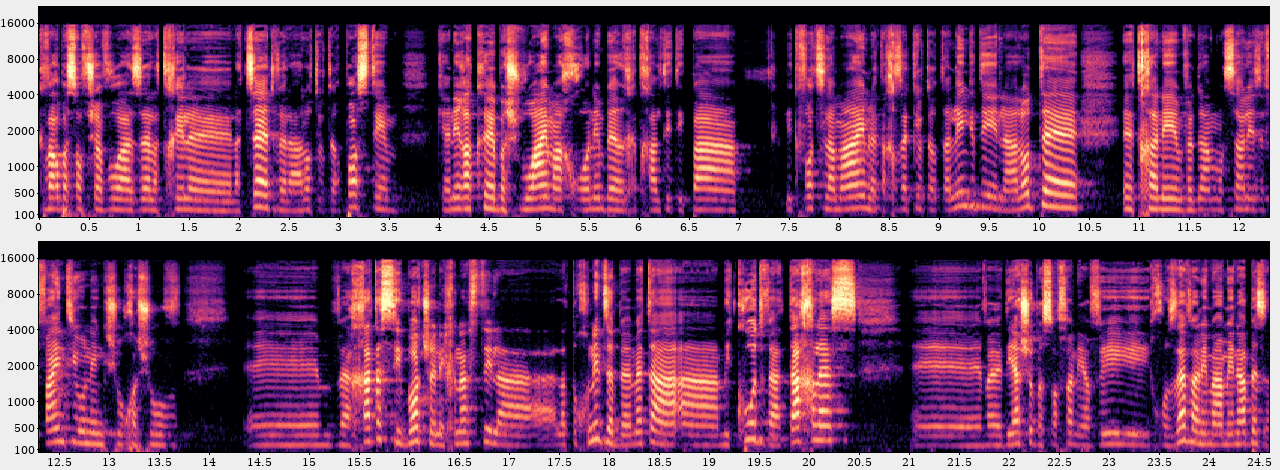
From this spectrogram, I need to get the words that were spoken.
כבר בסוף שבוע הזה להתחיל לצאת ולהעלות יותר פוסטים כי אני רק בשבועיים האחרונים בערך התחלתי טיפה לקפוץ למים, לתחזק יותר את הלינקדין, להעלות אה, תכנים וגם עושה לי איזה fine tuning שהוא חשוב. אה, ואחת הסיבות שנכנסתי לתוכנית זה באמת המיקוד והתכלס אה, והידיעה שבסוף אני אביא חוזה ואני מאמינה בזה.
